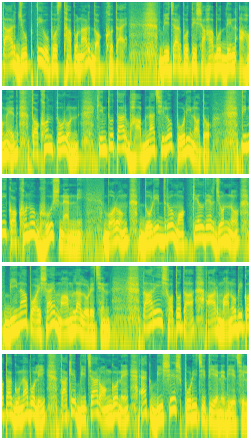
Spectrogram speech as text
তার যুক্তি উপস্থাপনার দক্ষতায়। বিচারপতি শাহাবুদ্দিন আহমেদ তখন তরুণ, কিন্তু তার ভাবনা ছিল পরিণত। তিনি কখনো ঘুষ নেননি, বরং দরিদ্র মক্কেলদের জন্য বিনা পয়সায় মামলা লড়েছেন। তার এই সততা আর মানবিকতা গুণাবলী তাকে বিচার অঙ্গনে এক বিশেষ পরিচিতি এনে দিয়েছিল।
